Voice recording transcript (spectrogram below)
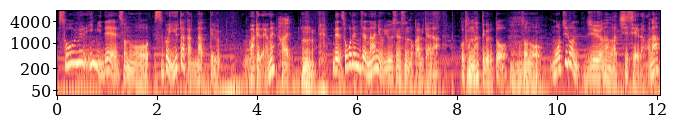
そういう意味でそのすごい豊かになってるわけだよね。はい。うん、でそこでじゃあ何を優先するのかみたいなことになってくると、うん、そのもちろん重要なのは知性だわな。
